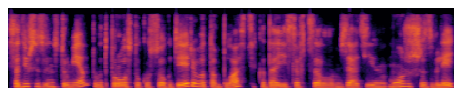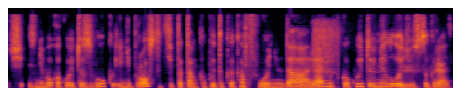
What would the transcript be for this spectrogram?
садишься за инструмент, вот просто кусок дерева, там пластика, да, если в целом взять, и можешь извлечь из него какой-то звук, и не просто типа там какую-то какофонию, да, а реально какую-то мелодию сыграть.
